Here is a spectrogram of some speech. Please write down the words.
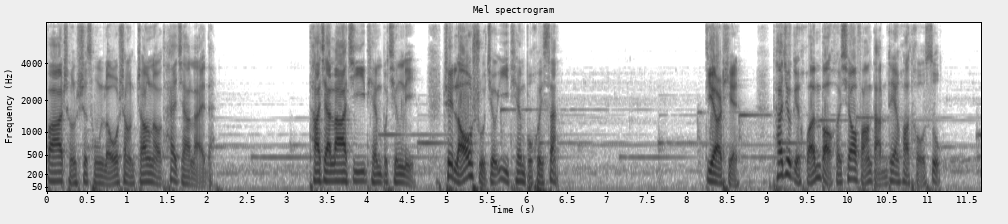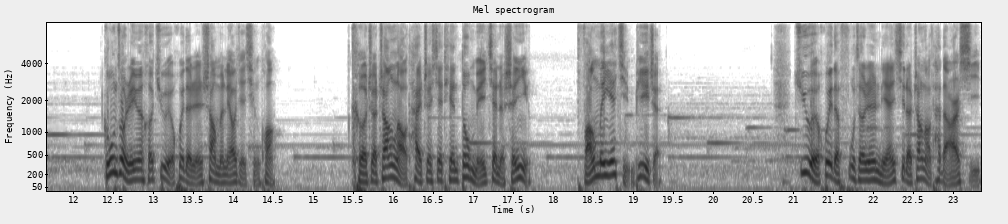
八成是从楼上张老太家来的。他家垃圾一天不清理，这老鼠就一天不会散。第二天，他就给环保和消防打了电话投诉。工作人员和居委会的人上门了解情况，可这张老太这些天都没见着身影，房门也紧闭着。居委会的负责人联系了张老太的儿媳，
